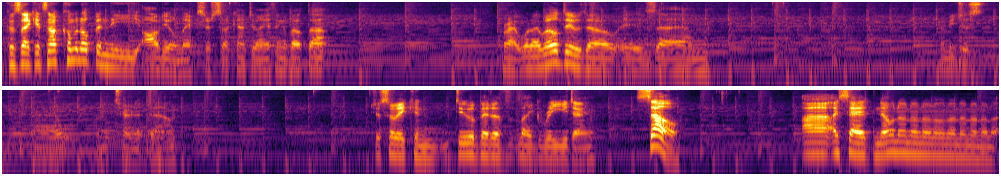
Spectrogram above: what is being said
Because, like, it's not coming up in the audio mixer, so I can't do anything about that. Right, what I will do, though, is, um... Let me just... Uh, let me turn it down. Just so we can do a bit of, like, reading. So, Uh, I said no, no, no, no, no, no, no, no, no.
